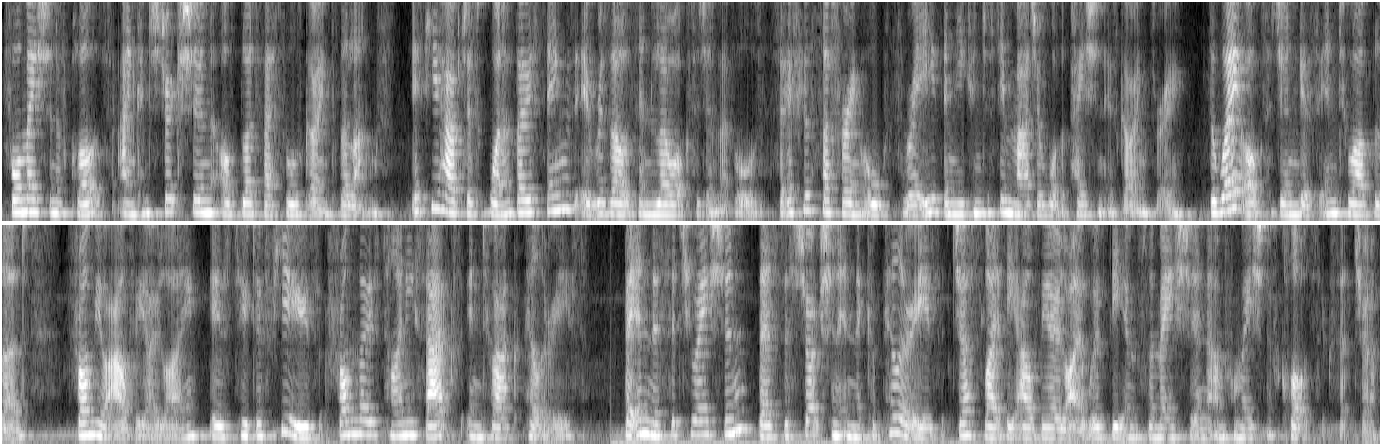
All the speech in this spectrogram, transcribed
formation of clots, and constriction of blood vessels going to the lungs. If you have just one of those things, it results in low oxygen levels. So, if you're suffering all three, then you can just imagine what the patient is going through. The way oxygen gets into our blood from your alveoli is to diffuse from those tiny sacs into our capillaries. But in this situation, there's destruction in the capillaries, just like the alveoli with the inflammation and formation of clots, etc.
